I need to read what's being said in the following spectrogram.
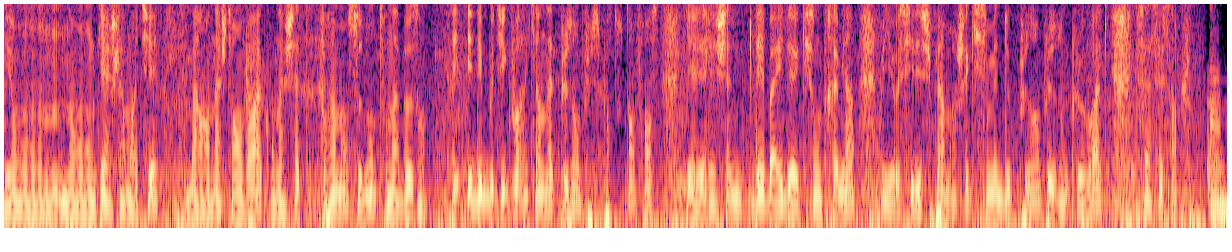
et on en gâche la moitié, bah, en achetant en vrac on achète vraiment ce dont on a besoin. Et, des boutiques vrac il y en a de plus en plus partout en France. Il y a les chaînes Day by Day qui sont très bien, mais il y a aussi des supermarchés qui s'y mettent de plus en plus. Donc le vrac assez simple.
